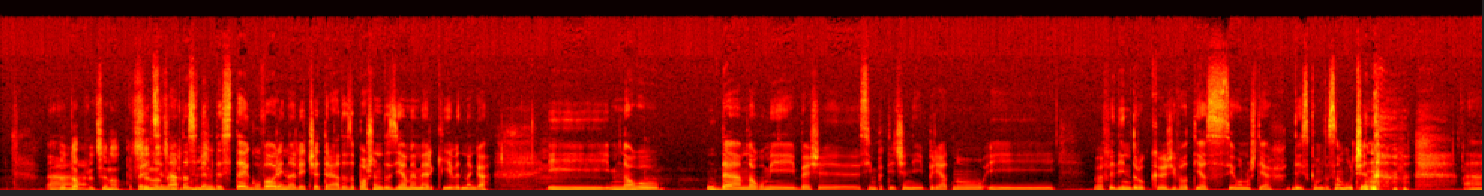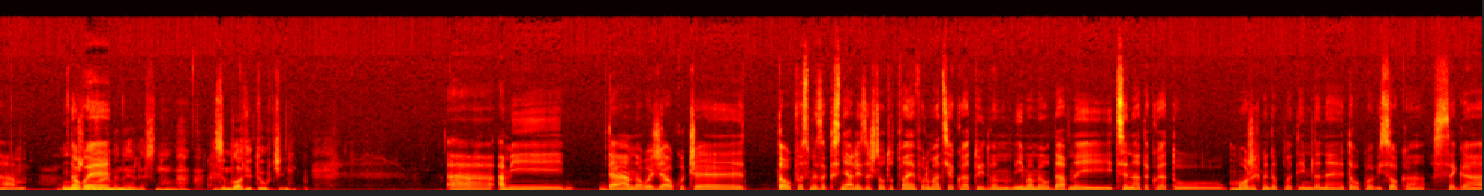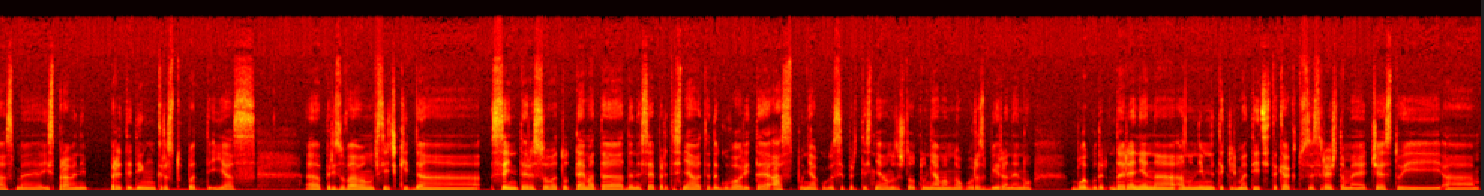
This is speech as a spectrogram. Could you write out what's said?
Да. да, пред Сената. Пред Сената 70-те говори, нали, че трябва да започнем да взимаме мерки веднага. И много да, много ми беше симпатичен и приятно и в един друг живот и аз сигурно щях да искам да съм учен. а, много е... време не е лесно за младите учени. А, ами, да, много е жалко, че толкова сме закъсняли, защото това е информация, която идвам, имаме отдавна и цената, която можехме да платим да не е толкова висока. Сега сме изправени пред един кръстопът и аз а, призовавам всички да се интересуват от темата, да не се притеснявате да говорите. Аз понякога се притеснявам, защото няма много разбиране, но благодарение на анонимните климатици, така като се срещаме често и а,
